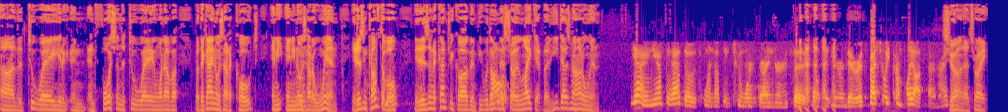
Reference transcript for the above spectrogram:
uh, the two way and, and forcing the two way and whatever. But the guy knows how to coach and he and he knows how to win. It isn't comfortable. It isn't a country club, and people don't No. necessarily like it. But he does know how to win. Yeah, and you have to have those one nothing, two one grinders uh, here and there, especially come playoff time, right? Sure, that's right.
